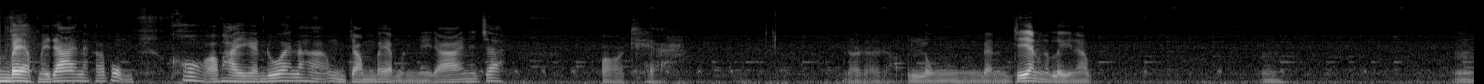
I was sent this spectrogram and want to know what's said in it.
ำแบบไม่ได้นะครับ ผมขออภัยกันด้วยนะฮะผมจำแบบมันไม่ได้นะจ๊ะ โอเคเดี๋ยวเดี๋ยวไปลงดันเจียนกันเลยนะครับ อืม อืม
